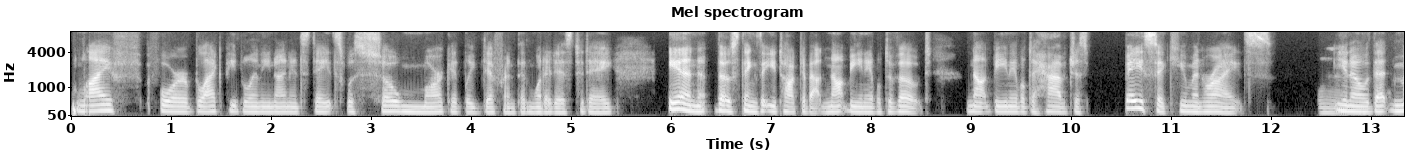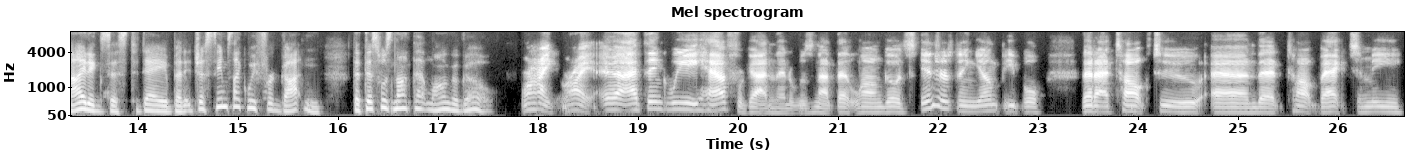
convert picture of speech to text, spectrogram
life for Black people in the United States was so markedly different than what it is today in those things that you talked about not being able to vote, not being able to have just basic human rights, mm. you know, that might exist today. But it just seems like we've forgotten that this was not that long ago. Right, right. I think we have forgotten that it was not that long ago. It's interesting, young people that I talk to and that talk back to me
